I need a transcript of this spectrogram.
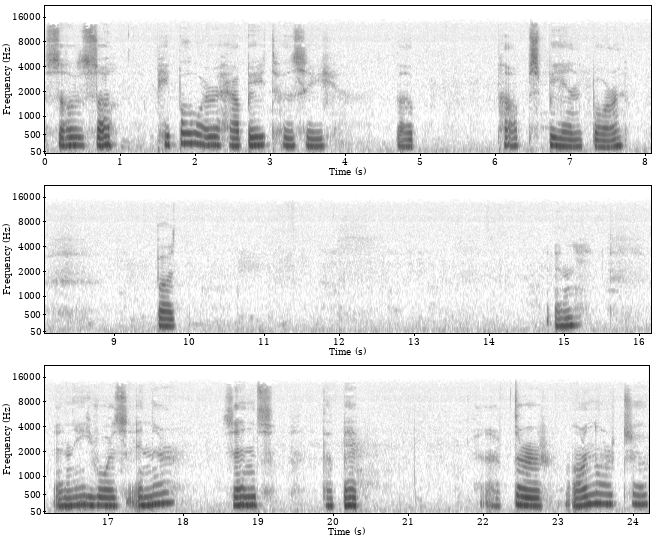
so so people were happy to see the pups being born, but and and he was in there since the big after one or two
